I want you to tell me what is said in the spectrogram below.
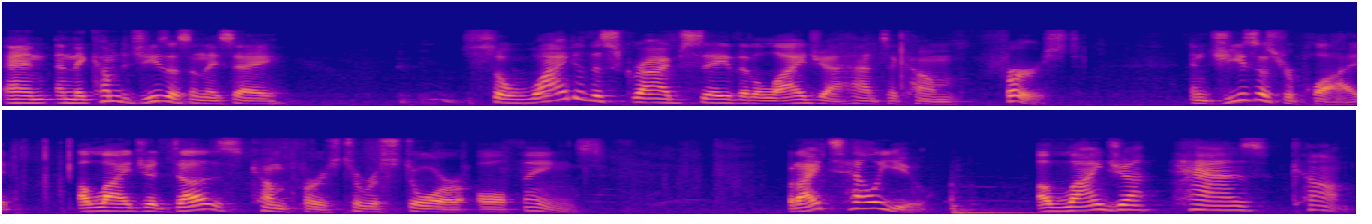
And and they come to Jesus and they say, so, why do the scribes say that Elijah had to come first? And Jesus replied, Elijah does come first to restore all things. But I tell you, Elijah has come.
